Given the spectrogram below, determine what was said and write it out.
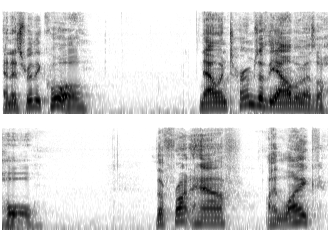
And it's really cool. Now, in terms of the album as a whole, the front half, I like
